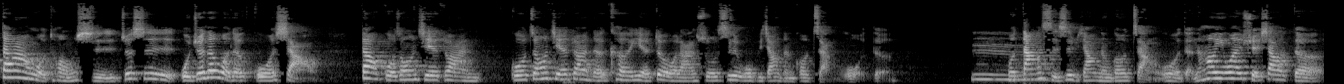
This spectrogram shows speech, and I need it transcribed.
当然，我同时就是我觉得我的国小到国中阶段，国中阶段的课业对我来说是我比较能够掌握的。嗯我当时是比较能够掌握的。然后因为学校的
